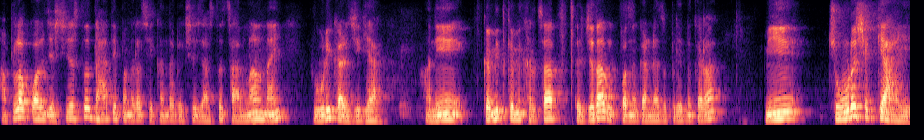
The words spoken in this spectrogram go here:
आपला कॉल जास्तीत जास्त दहा ते पंधरा सेकंदापेक्षा जास्त चालणार नाही एवढी काळजी घ्या. आणि कमीत कमी खर्चात दर्जेदार उत्पादन काढण्याचा प्रयत्न करा. मी जेवढं शक्य आहे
